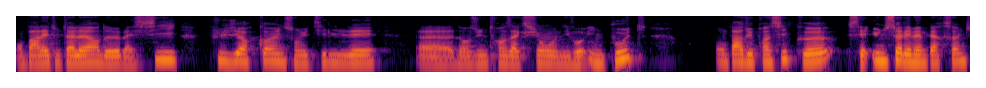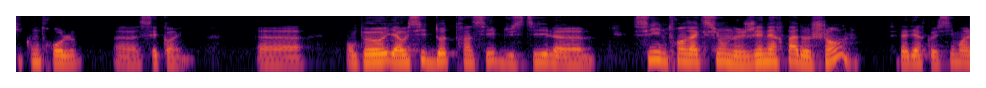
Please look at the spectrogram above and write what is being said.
On parlait tout à l'heure de bah, si plusieurs coins sont utilisés euh, dans une transaction au niveau input, on part du principe que c'est une seule et même personne qui contrôle euh, ces coins. on peut, il y a aussi d'autres principes du style si une transaction ne génère pas de change, c'est-à-dire que si moi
